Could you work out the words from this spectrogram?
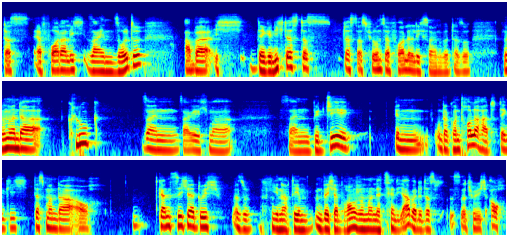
das erforderlich sein sollte. Aber ich denke nicht, dass das, dass das für uns erforderlich sein wird. Also wenn man da klug sein, sage ich mal, sein Budget in, unter Kontrolle hat, denke ich, dass man da auch ganz sicher durch, also je nachdem, in welcher Branche man letztendlich arbeitet, das ist natürlich auch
